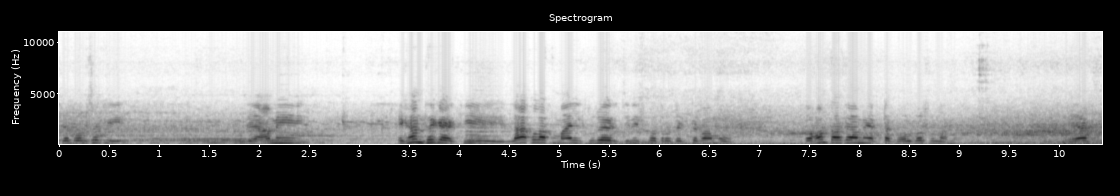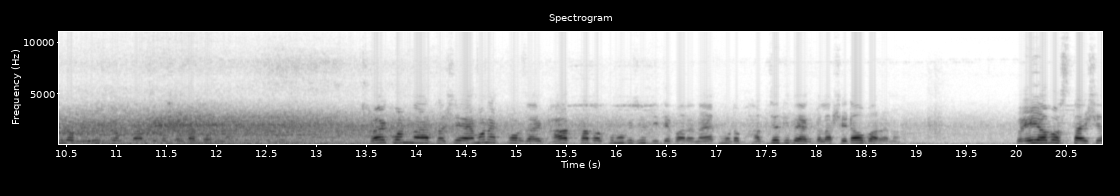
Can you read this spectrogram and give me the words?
সে বলছে কি, যে আমি এখান থেকে কি লাখ লাখ মাইল দূরের জিনিসপত্র দেখতে পাবো? তখন তাকে আমি একটা গল্প শোনালাম। এক ছিল কন্যা ছয় কন্যা, তা সে এমন এক পর্যায়ে ভাত, খাবার কোনো কিছুই দিতে পারে না, এক মুঠো ভাত যে দিবে একবেলা, সেটাও পারে না। তো এই অবস্থায় সে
